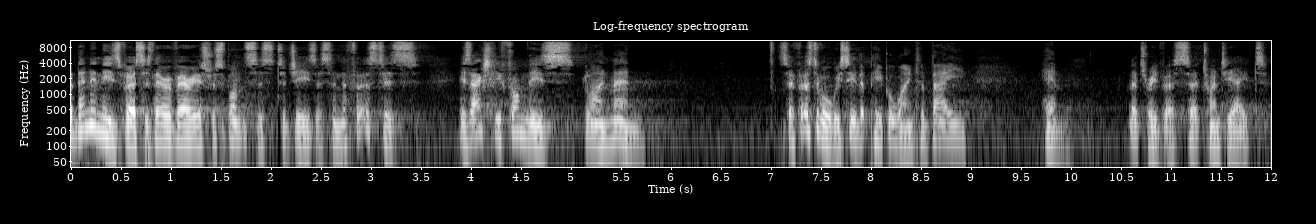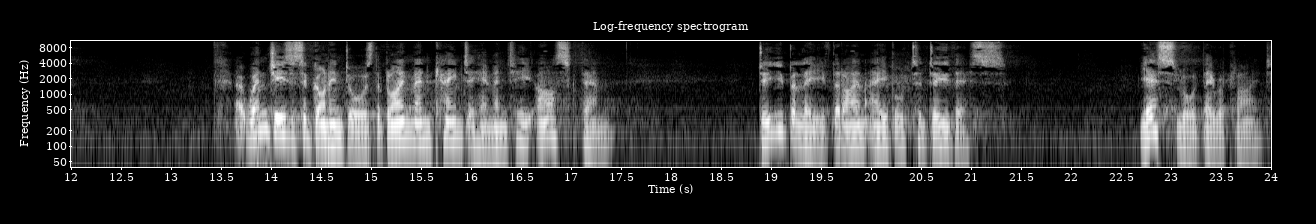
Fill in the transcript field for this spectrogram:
But then in these verses, there are various responses to Jesus, and the first is, is actually from these blind men. So, first of all, we see that people won't obey him. Let's read verse uh, 28. Uh, when Jesus had gone indoors, the blind men came to him, and he asked them, Do you believe that I am able to do this? Yes, Lord, they replied.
